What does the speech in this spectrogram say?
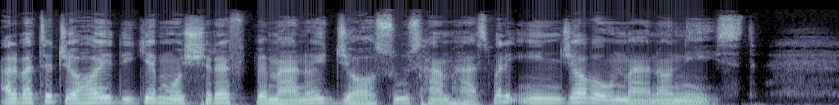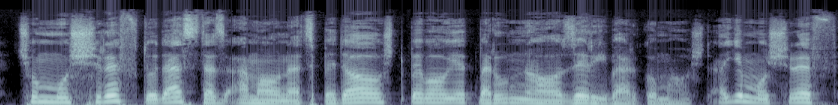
البته جاهای دیگه مشرف به معنای جاسوس هم هست ولی اینجا به اون معنا نیست. چون مشرف دو دست از امانت بداشت بباید بر اون ناظری برگماشت. اگه مشرف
